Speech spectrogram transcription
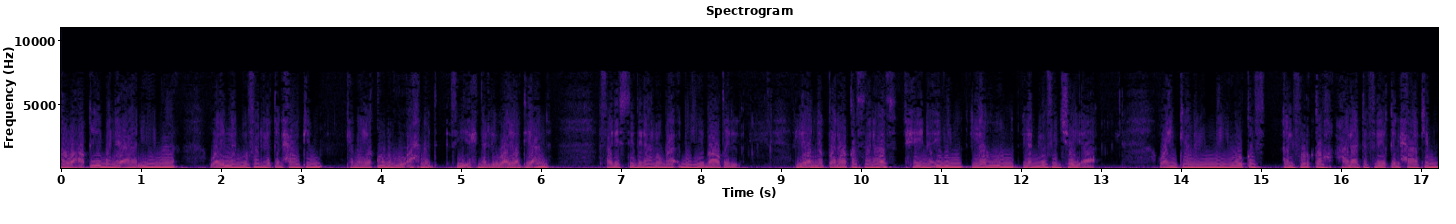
أو عقيب لعانهما وإن لم يفرق الحاكم كما يقوله أحمد في إحدى الروايات عنه فالاستدلال به باطل لأن الطلاق الثلاث حينئذ لو لم يفد شيئا وإن كان ممن يوقف الفرقة على تفريق الحاكم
